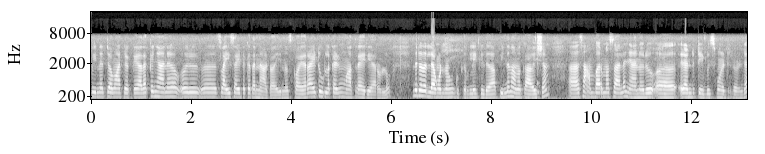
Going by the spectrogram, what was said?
പിന്നെ ടൊമാറ്റോ ഒക്കെ അതൊക്കെ ഞാൻ ഒരു സ്ലൈസ് ആയിട്ടൊക്കെ തന്നെ കേട്ടോ അരിയുന്നത് സ്ക്വയർ ആയിട്ട് ഉരുളക്കിഴങ്ങ് മാത്രമേ അരിയാറുള്ളൂ. എന്നിട്ട് അതെല്ലാം കൂടെ നമുക്ക് കുക്കറിലേക്ക് ഇടുക. പിന്നെ നമുക്ക് ആവശ്യം സാമ്പാർ മസാല ഞാനൊരു രണ്ട് ടേബിൾ സ്പൂൺ ഇട്ടിട്ടുണ്ട്.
